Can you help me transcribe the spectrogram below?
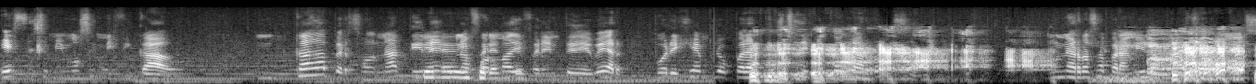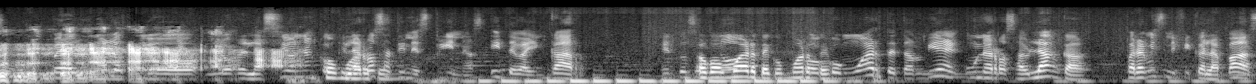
es ese mismo significado. Cada persona tiene, una forma diferente de ver. Por ejemplo, para mí significa una rosa. Una rosa para mí lo más pero algunos lo, lo, relacionan con, que la rosa tiene espinas y te va a hincar. Entonces, o con muerte, con muerte. O con muerte también. Una rosa blanca. Para mí significa la paz.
